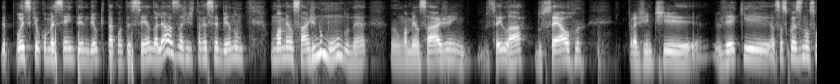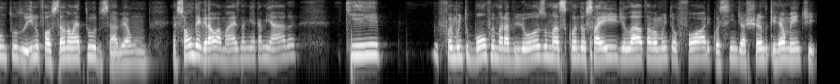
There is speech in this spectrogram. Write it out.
depois que eu comecei a entender o que está acontecendo, aliás, a gente está recebendo uma mensagem no mundo, né? Uma mensagem, sei lá, do céu, para a gente ver que essas coisas não são tudo. E no Faustão não é tudo, sabe? É, um, é só um degrau a mais na minha caminhada que foi muito bom, foi maravilhoso, mas quando eu saí de lá eu estava muito eufórico, assim, de achando que realmente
